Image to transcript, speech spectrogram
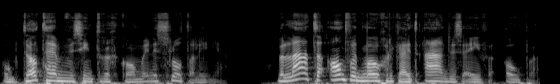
Ook dat hebben we zien terugkomen in de slotalinea. We laten antwoordmogelijkheid A dus even open.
